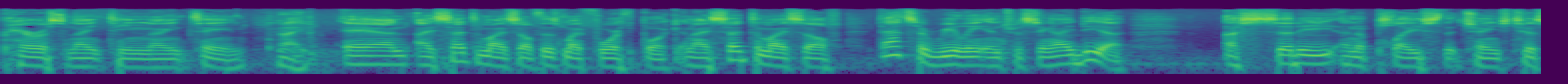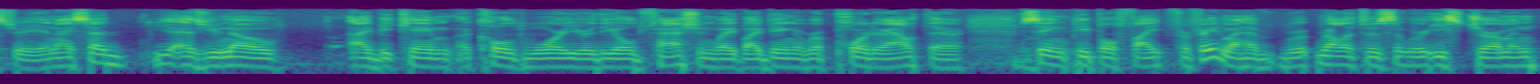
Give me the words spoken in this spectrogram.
Paris 1919. Right. And I said to myself, this is my fourth book, and I said to myself, that's a really interesting idea. A city and a place that changed history. And I said, as you know, I became a Cold Warrior the old fashioned way by being a reporter out there, seeing people fight for freedom. I have r- relatives that were East German,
